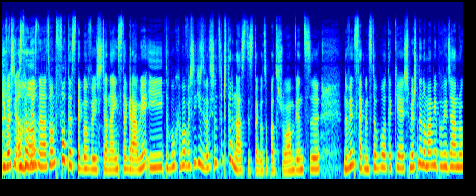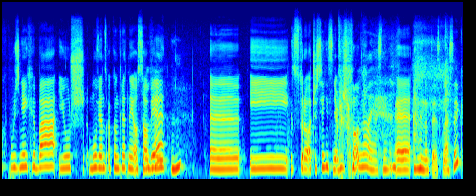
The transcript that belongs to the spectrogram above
I właśnie ostatnio Aha. znalazłam fotę z tego wyjścia na Instagramie i to był chyba właśnie jakiś 2014 z tego, co patrzyłam, więc y, no więc tak, więc to było takie śmieszne. No mamie powiedziałam rok później chyba już mówiąc o konkretnej osobie Mhm. Y, i z którą oczywiście nic nie wyszło. No jasne. E, ale no to jest klasyk.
